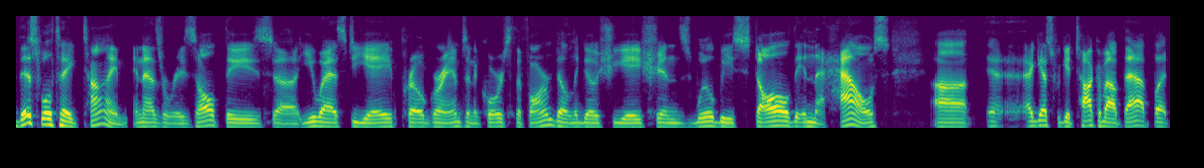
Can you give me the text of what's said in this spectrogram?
This will take time. And as a result, these USDA programs and, of course, the Farm Bill negotiations will be stalled in the House. Uh, eh, I guess we could talk about that, but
